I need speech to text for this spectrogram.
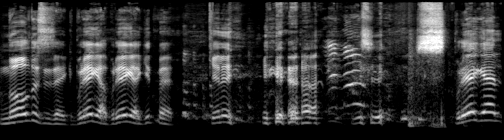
Ne oldu size? Buraya gel, buraya gel, gitme. Gel. Şşt, buraya gel.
